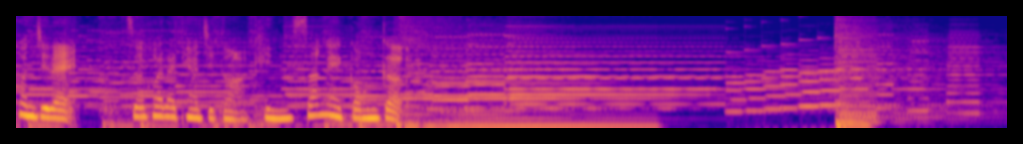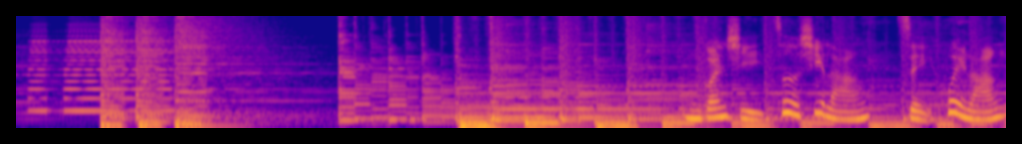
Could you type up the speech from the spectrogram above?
困一下，做伙来听一段轻松的广告。不管是做事人、做会人，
